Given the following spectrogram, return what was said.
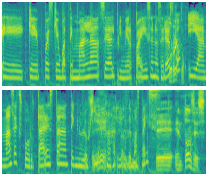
eh, que pues que Guatemala sea el primer país en hacer esto y además exportar esta tecnología a los demás países. entonces,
